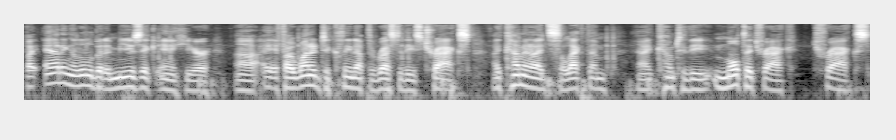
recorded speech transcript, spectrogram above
by adding a little bit of music in here, uh, if I wanted to clean up the rest of these tracks, I'd come in and I'd select them, and I'd come to the multi-track tracks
